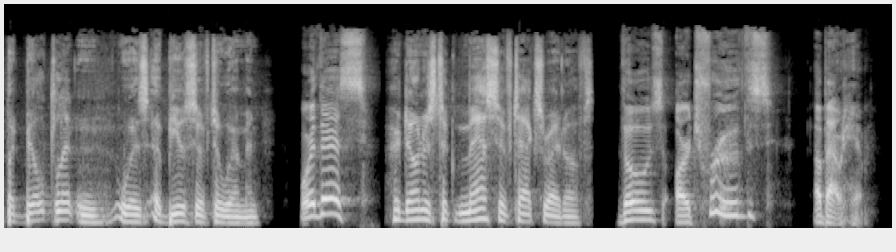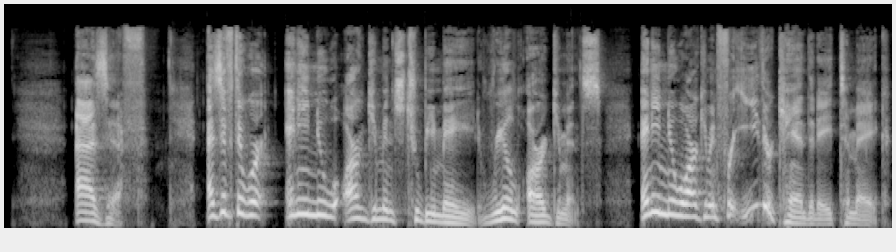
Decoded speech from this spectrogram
but Bill Clinton was abusive to women. Or this. Her donors took massive tax write offs. Those are truths about him. As if. As if there were any new arguments to be made, real arguments any new argument for either candidate to make,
